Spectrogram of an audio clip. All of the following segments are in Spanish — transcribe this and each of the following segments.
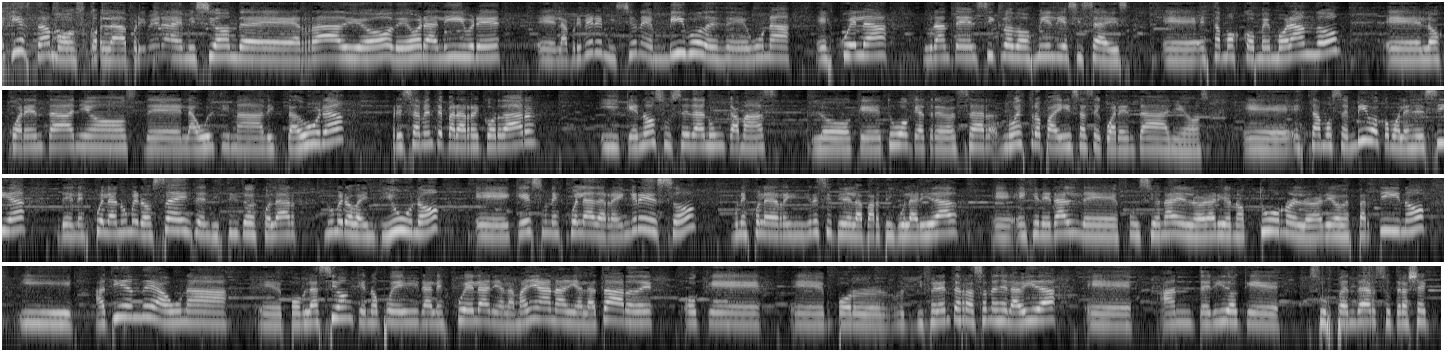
Aquí estamos con la primera emisión de radio de Hora Libre, eh, la primera emisión en vivo desde una escuela durante el ciclo 2016. Eh, estamos conmemorando eh, los 40 años de la última dictadura, precisamente para recordar y que no suceda nunca más lo que tuvo que atravesar nuestro país hace 40 años. Eh, estamos en vivo, como les decía, de la escuela número 6 del distrito escolar número 21, eh, que es una escuela de reingreso. Una escuela de reingreso tiene la particularidad eh, en general de funcionar en el horario nocturno, en el horario vespertino y atiende a una población que no puede ir a la escuela ni a la mañana ni a la tarde o que por diferentes razones de la vida han tenido que suspender su trayecto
